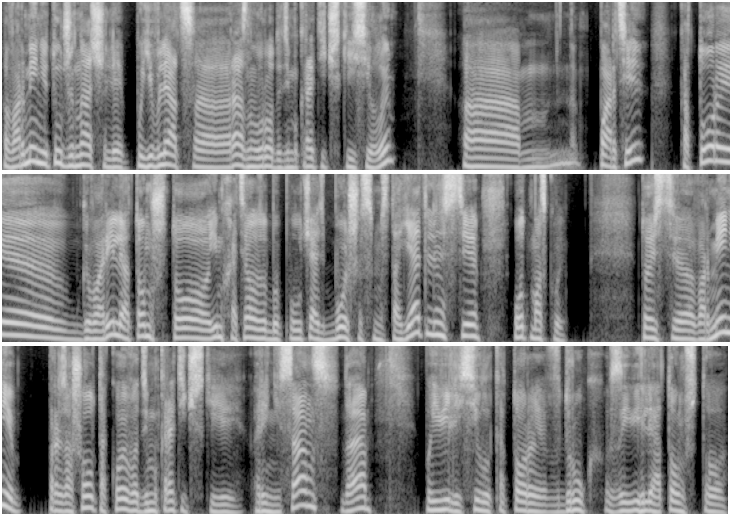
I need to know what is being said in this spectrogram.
В Армении тут же начали появляться разного рода демократические силы, партии, которые говорили о том, что им хотелось бы получать больше самостоятельности от Москвы. То есть э, в Армении произошел такой вот демократический ренессанс, да, появились силы, которые вдруг заявили о том, что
